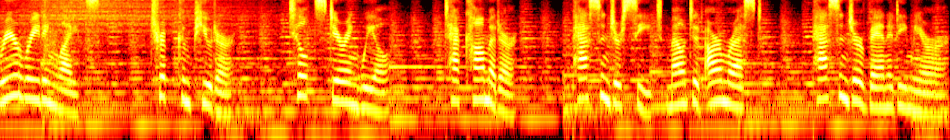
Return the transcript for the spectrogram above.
rear reading lights, trip computer, tilt steering wheel, tachometer, passenger seat mounted armrest, passenger vanity mirror.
